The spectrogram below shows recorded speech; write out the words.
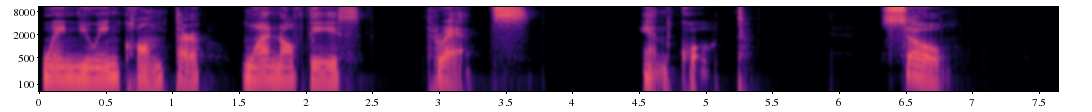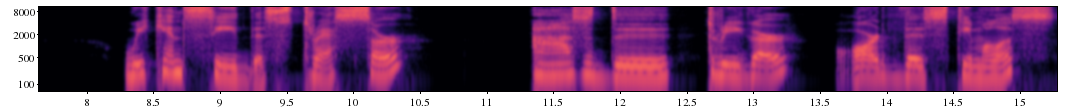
when you encounter one of these threats. End quote. So, we can see the stressor as the trigger or the stimulus,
